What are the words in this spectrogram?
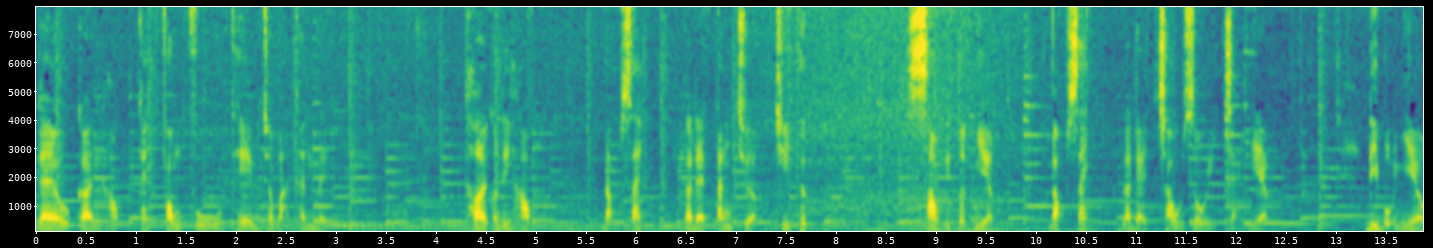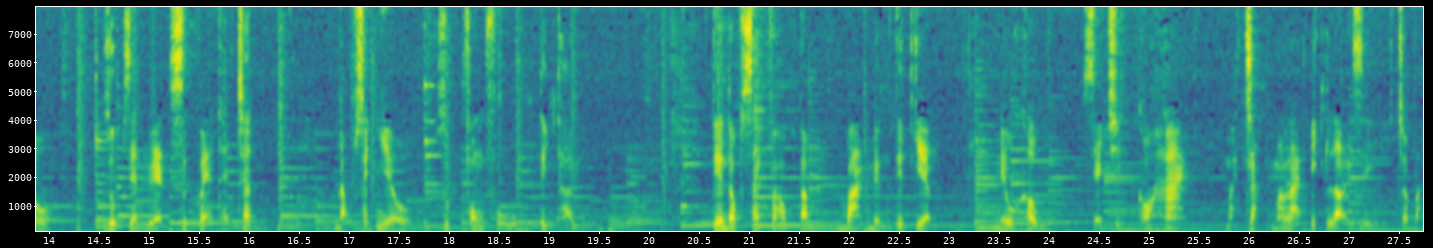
đều cần học cách phong phú thêm cho bản thân mình. Thời còn đi học, đọc sách là để tăng trưởng tri thức. Sau khi tốt nghiệp đọc sách là để trau dồi trải nghiệm, đi bộ nhiều giúp rèn luyện sức khỏe thể chất, đọc sách nhiều giúp phong phú tinh thần. Tiền đọc sách và học tập bạn đừng tiết kiệm, nếu không sẽ chỉ có hại mà chẳng mang lại ích lợi gì cho bản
